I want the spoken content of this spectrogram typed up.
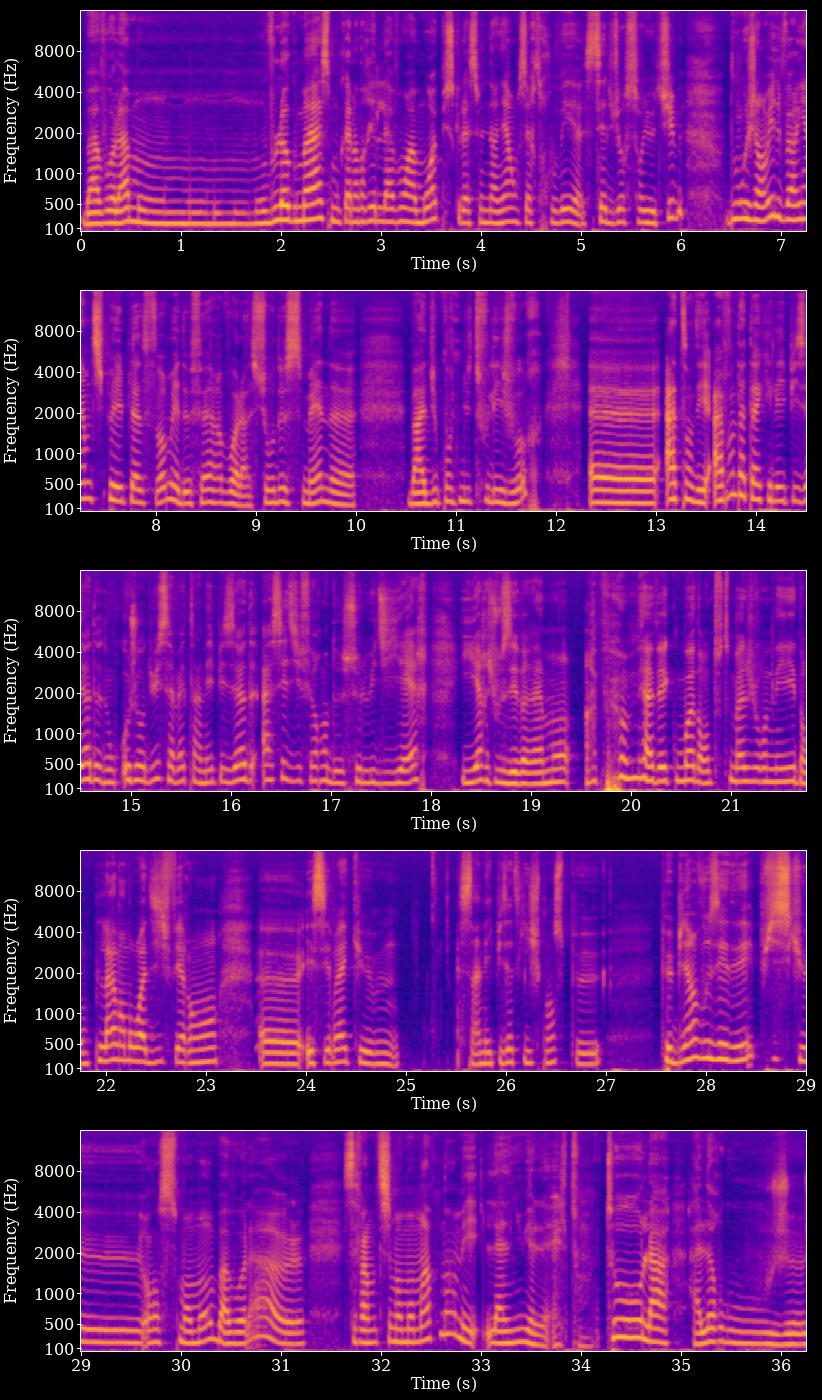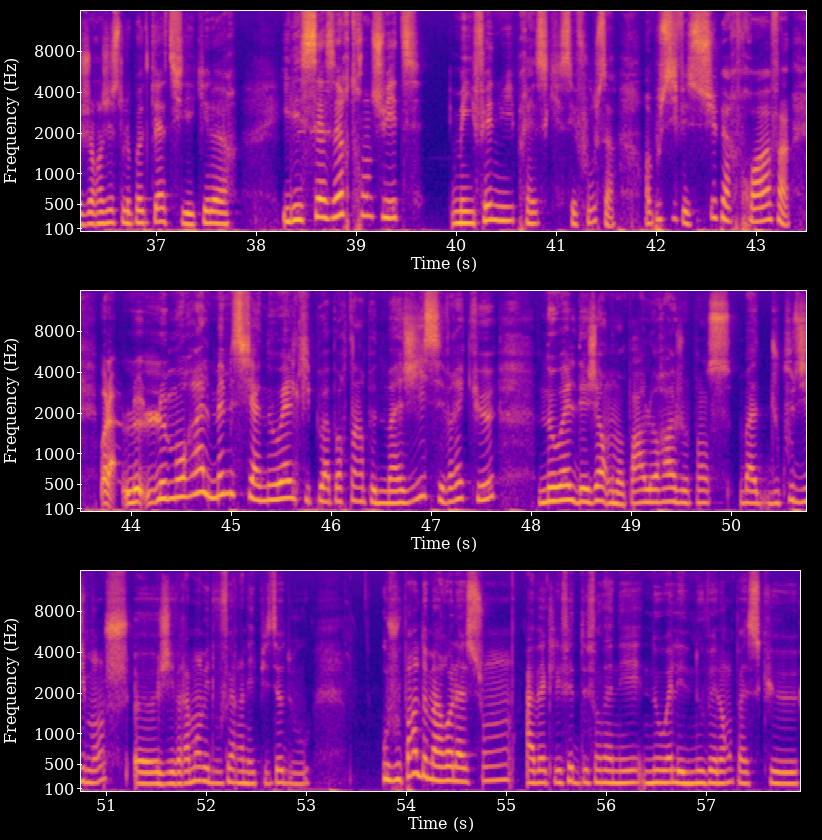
bah voilà mon, mon, mon, mon vlogmas mon calendrier de l'avant à moi puisque la semaine dernière on s'est retrouvé 7 jours sur YouTube. Donc j'ai envie de varier un petit peu les plateformes et de faire voilà sur deux semaines euh, bah, du contenu tous les jours. Euh, attendez, avant d'attaquer l'épisode, donc aujourd'hui ça va être un épisode assez différent de celui d'hier. Hier, je vous ai vraiment un peu emmené avec moi dans toute ma journée, dans plein d'endroits différents. Euh, et c'est vrai que hum, c'est un épisode qui, je pense, peut peut bien vous aider puisque en ce moment bah voilà euh, ça fait un petit moment maintenant mais la nuit elle, elle tombe tôt là à l'heure où je- j'enregistre le podcast il est quelle heure? Il est 16h38 mais il fait nuit presque, c'est fou ça. En plus, il fait super froid. Enfin, voilà, le, moral, même s'il y a Noël qui peut apporter un peu de magie, c'est vrai que Noël, déjà, on en parlera, je pense, bah, du coup, dimanche. Euh, J'ai vraiment envie de vous faire un épisode où, où je vous parle de ma relation avec les fêtes de fin d'année, Noël et le Nouvel An, parce que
